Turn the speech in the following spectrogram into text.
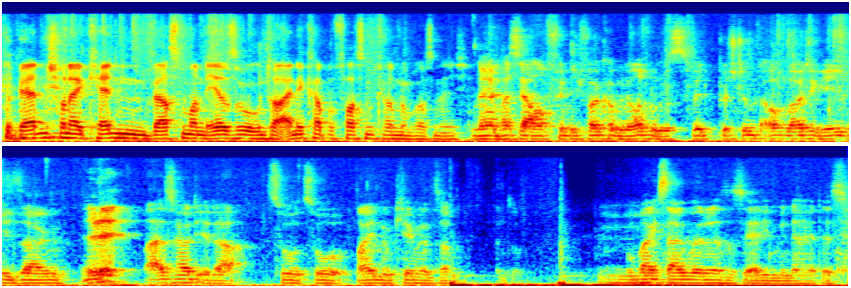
wir werden schon erkennen, was man eher so unter eine Kappe fassen kann und was nicht. Naja, was ja auch, finde ich, vollkommen in Ordnung ist. Es wird bestimmt auch Leute geben, die sagen, was hört ihr da zu, zu meinen und Clemens und so. Wobei ich sagen würde, dass es eher die Minderheit ist.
